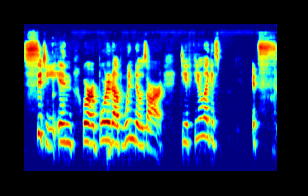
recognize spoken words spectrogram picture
city, in where our boarded up windows are? Do you feel like it's it's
